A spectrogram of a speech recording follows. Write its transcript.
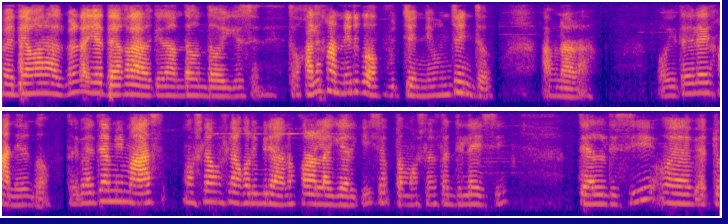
বেদি আমার হাজবেন্ড আইয়া দেখরা আর কি রান্না বান্না হয়ে গেছে তো খালি খানির গপ বুঝছেন তো আপনারা ওইটাই লাই খানির গপ তো এবার যে আমি মাছ মশলা মশলা করে বিরিয়ানি করা লাগে আর কি সবটা মশলা টশলা দিলাইছি তেল দিছি একটু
